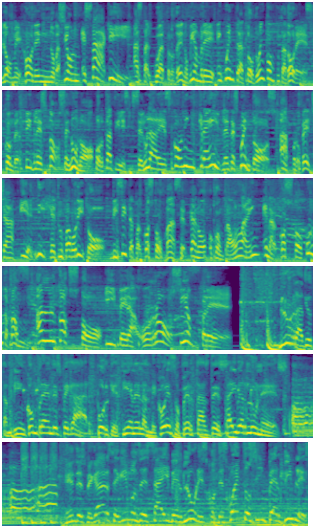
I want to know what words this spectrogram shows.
Lo mejor en innovación está aquí. Hasta el 4 de noviembre encuentra todo en computadores, convertibles 2 en 1, portátiles y celulares con increíbles descuentos. Aprovecha y elige tu favorito. Visita tu Alcosto más cercano o compra online en alcosto.com. Al costo, hiperahorro siempre. Blue Radio también compra en Despegar, porque tiene las mejores ofertas de Cyberlunes. En Despegar seguimos de Cyberlunes con descuentos imperdibles.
